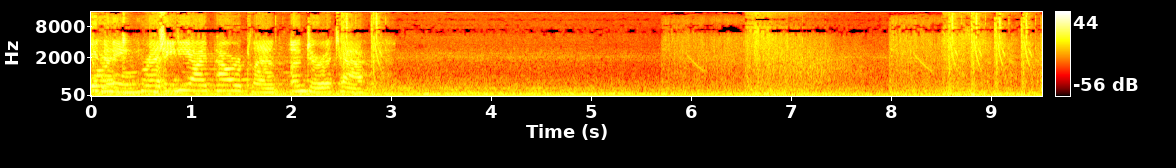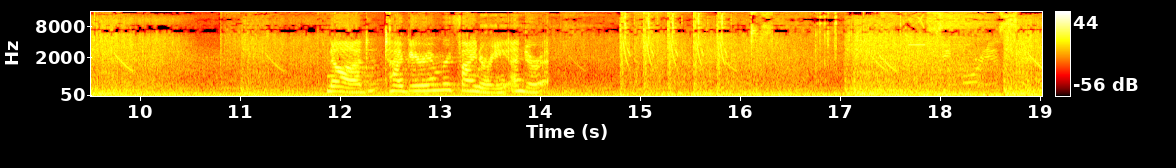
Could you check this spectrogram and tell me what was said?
Warning, GDI power plant under attack. Nod, Tiberium refinery under C4 is set.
